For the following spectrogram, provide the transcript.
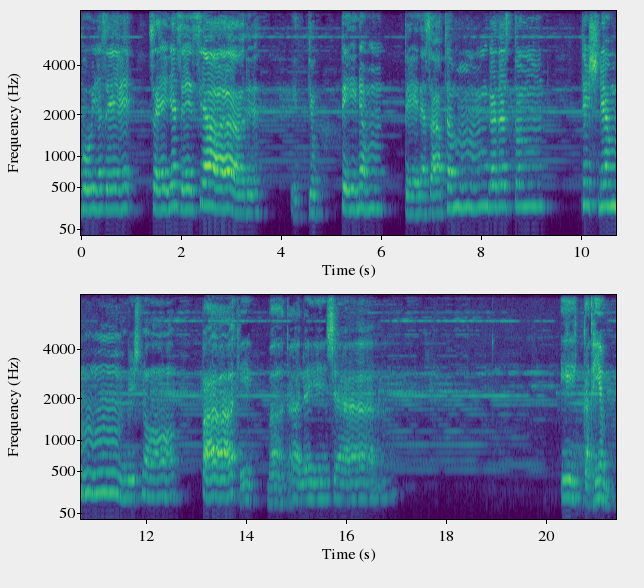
ഭൂയസേ ശ്രേയസേ സ്യാത് ഇത്യുക്തേനം തേന സാർത്ഥം ഗതസ്ത്വം ധിഷ്ണ്യം വിഷ്ണു പാഹി ഈ കഥയും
